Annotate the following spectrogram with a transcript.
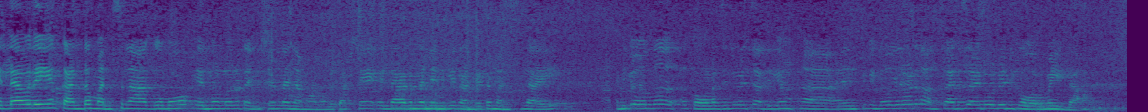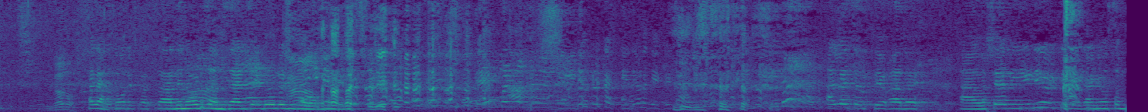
എല്ലാവരെയും കണ്ട് മനസ്സിലാകുമോ എന്നുള്ളൊരു ടെൻഷനിലാണ് ഞാൻ വന്നത്. പക്ഷേ എല്ലാവരും തന്നെ എനിക്ക് കണ്ടിട്ട് മനസ്സിലായി. എനിക്ക് തോന്നുന്നു കോളേജിൽ വെച്ച് അധികം എനിക്ക് വിനോദിനോട് സംസാരിച്ചതായിട്ട് പോലും എനിക്ക് ഓർമ്മയില്ല. അല്ല സോറി പ്രസാദിനോട് സംസാരിച്ചതായിട്ട് പോലും എനിക്ക് ഓർമ്മയില്ല. അല്ല സത്യം അതെ. പക്ഷെ വീഡിയോ ഇട്ടില്ല? കഴിഞ്ഞ ദിവസം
